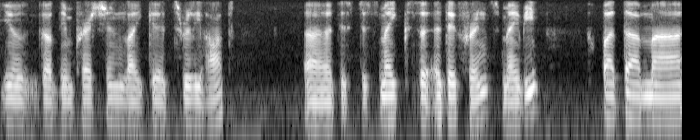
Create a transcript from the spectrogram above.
you got the impression like it's really hot. Uh, this this makes a difference, maybe. But um, uh,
